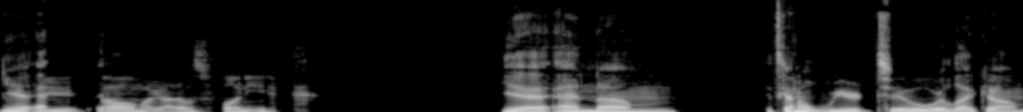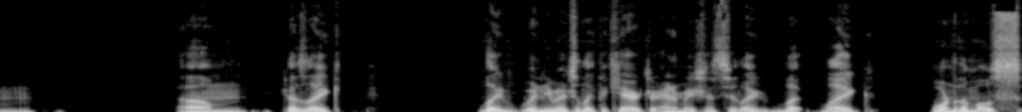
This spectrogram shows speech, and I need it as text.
Yeah, a- Dude, oh my god, that was funny. yeah, and um, it's kind of weird too, where like um, um, because like like when you mentioned like the character animations too, like what like one of the most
